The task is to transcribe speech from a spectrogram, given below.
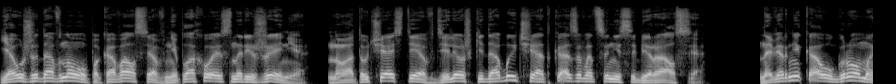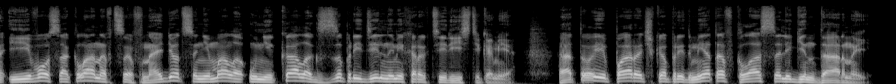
я уже давно упаковался в неплохое снаряжение, но от участия в дележке добычи отказываться не собирался. Наверняка у Грома и его соклановцев найдется немало уникалок с запредельными характеристиками, а то и парочка предметов класса легендарный.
